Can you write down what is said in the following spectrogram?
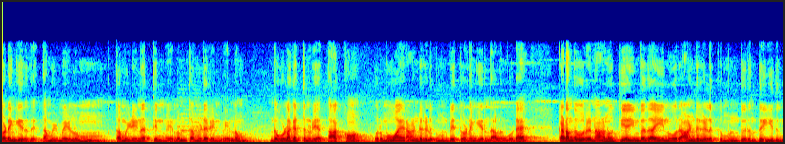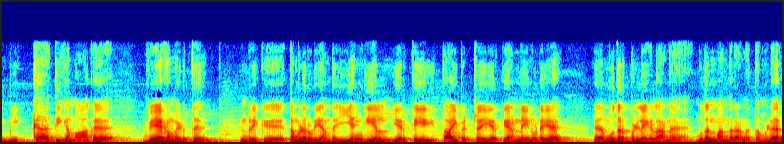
தொடங்கிடுது தமிழ் மேலும் தமிழ் இனத்தின் மேலும் தமிழரின் மேலும் இந்த உலகத்தினுடைய தாக்கம் ஒரு மூவாயிரம் ஆண்டுகளுக்கு முன்பே தொடங்கியிருந்தாலும் கூட கடந்த ஒரு நானூற்றி ஐம்பது ஐநூறு ஆண்டுகளுக்கு முன்பிருந்து இது மிக அதிகமாக வேகம் எடுத்து இன்றைக்கு தமிழருடைய அந்த இயங்கியல் இயற்கையை தாய் பெற்ற இயற்கை அன்னையினுடைய முதற் பிள்ளைகளான முதன் மாந்தரான தமிழர்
